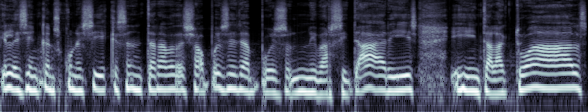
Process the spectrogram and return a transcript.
I la gent que ens coneixia, que s'enterava d'això, doncs, era doncs, universitaris i intel·lectuals,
